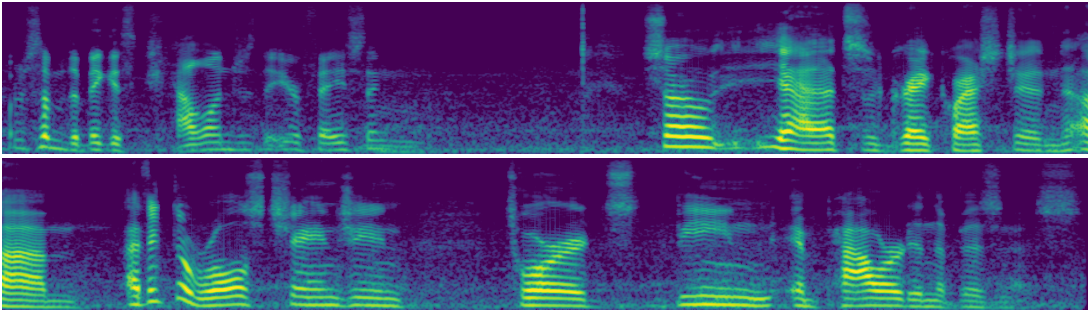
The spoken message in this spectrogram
What are some of the biggest challenges that you're facing? Hmm. So, yeah, that's a great question. Um, I think the role's changing towards being empowered in the business.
